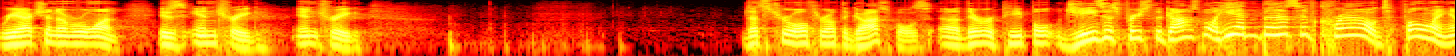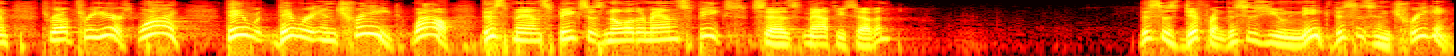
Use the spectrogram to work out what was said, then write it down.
Reaction number one is intrigue. Intrigue. That's true all throughout the Gospels. Uh, there were people, Jesus preached the gospel. He had massive crowds following him throughout three years. Why? They were, they were intrigued. Wow, this man speaks as no other man speaks, says Matthew 7. This is different. This is unique. This is intriguing.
